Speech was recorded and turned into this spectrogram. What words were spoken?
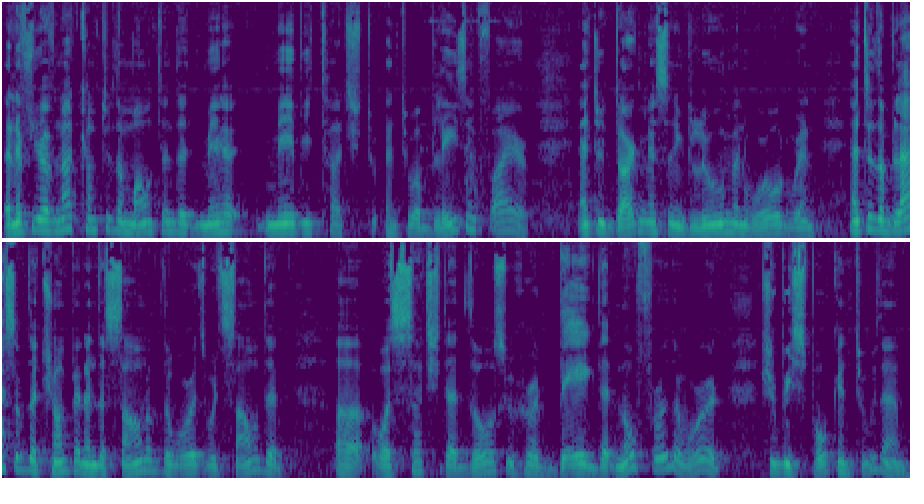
And if you have not come to the mountain that may, may be touched, to, and to a blazing fire, and to darkness and gloom and whirlwind, and to the blast of the trumpet and the sound of the words which sounded uh, was such that those who heard begged that no further word should be spoken to them.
